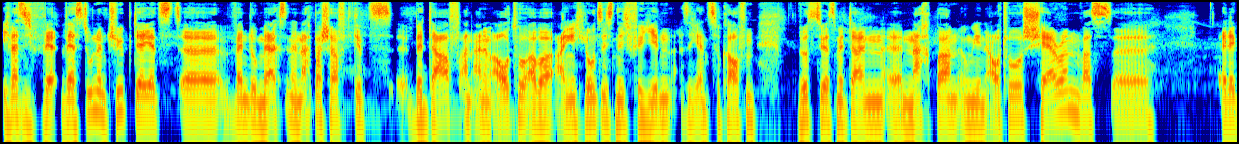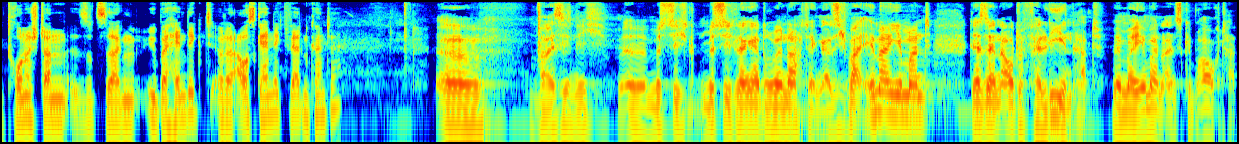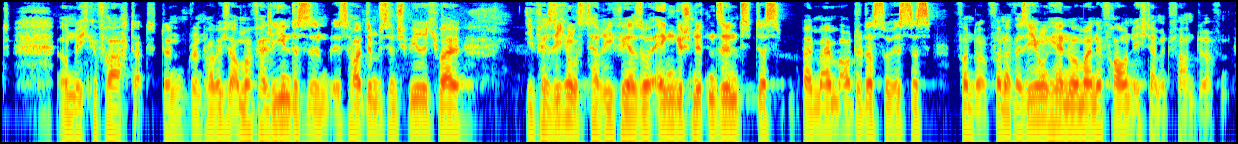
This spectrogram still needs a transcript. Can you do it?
ich weiß nicht, wär, wärst du ein Typ, der jetzt, äh, wenn du merkst, in der Nachbarschaft gibt's Bedarf an einem Auto, aber eigentlich lohnt es sich nicht für jeden, sich eins zu kaufen, würdest du jetzt mit deinen äh, Nachbarn irgendwie ein Auto sharen, was äh, elektronisch dann sozusagen überhändigt oder ausgehändigt werden könnte? Äh, weiß ich nicht. Äh, müsste, ich, müsste ich länger drüber nachdenken. Also ich war immer jemand, der sein Auto verliehen hat, wenn mal jemand eins gebraucht hat und mich gefragt hat. Dann, dann habe ich es auch mal verliehen. Das ist, ist heute ein bisschen schwierig, weil die Versicherungstarife ja so eng geschnitten sind, dass bei meinem Auto das so ist, dass von der, von der Versicherung her nur meine Frau und ich damit fahren dürfen.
